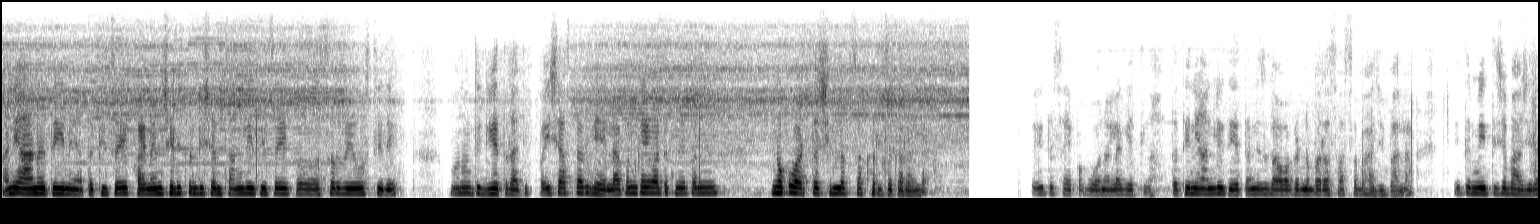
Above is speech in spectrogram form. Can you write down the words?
आणि आणतही नाही. आता तिचं एक फायनान्शियली कंडिशन चांगली आहे तिचं एक सर्व व्यवस्थित आहे. म्हणून ती घेत राहते. पैसे असतात घ्यायला पण काही वाटत नाही पण नको वाटतं शिल्लकचा खर्च करायला. तर इथं स्वयंपाक बनवायला घेतला. तर तिने आणली होती. येतानीच गावाकडनं बराचसा असा भाजीपाला. इथं मी तिच्या भाजीला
